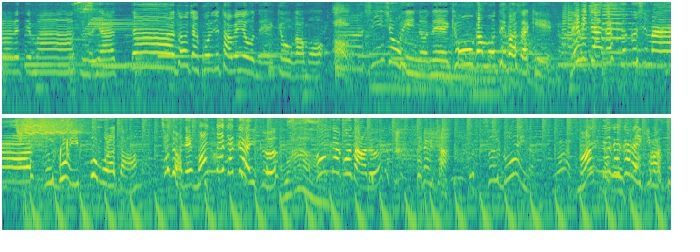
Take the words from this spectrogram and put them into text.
られてます。やったー。父ちゃんこれで食べようね京賀もあー新商品のね京賀も手羽先。レミちゃんが試食します。すごい1本もらった？んちょっと待って真ん中から行く？そんなことある？レミちゃんすごいな。真ん中から行きます？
